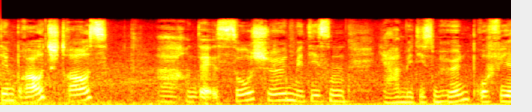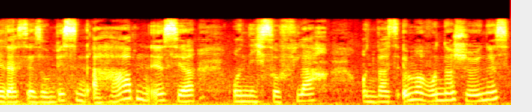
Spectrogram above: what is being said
den Brautstrauß. Ach, und der ist so schön mit diesem, ja, mit diesem Höhenprofil, dass er so ein bisschen erhaben ist, ja, und nicht so flach. Und was immer wunderschön ist,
